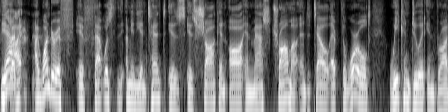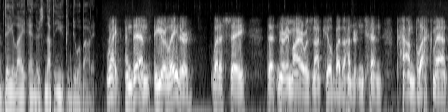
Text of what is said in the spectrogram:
Yeah, I, I wonder if if that was the, I mean the intent is is shock and awe and mass trauma and to tell the world we can do it in broad daylight and there's nothing you can do about it. Right. And then a year later, let us say that Mary Meyer was not killed by the 110 pound black man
